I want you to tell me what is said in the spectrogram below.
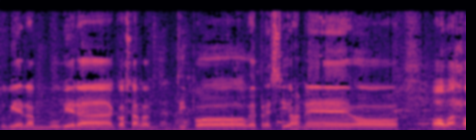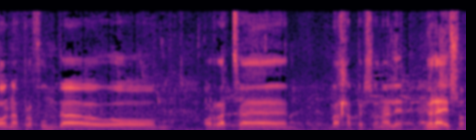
tuvieran, hubiera cosas tipo depresiones o, o bajonas profundas o, o rachas bajas personales. No era eso.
